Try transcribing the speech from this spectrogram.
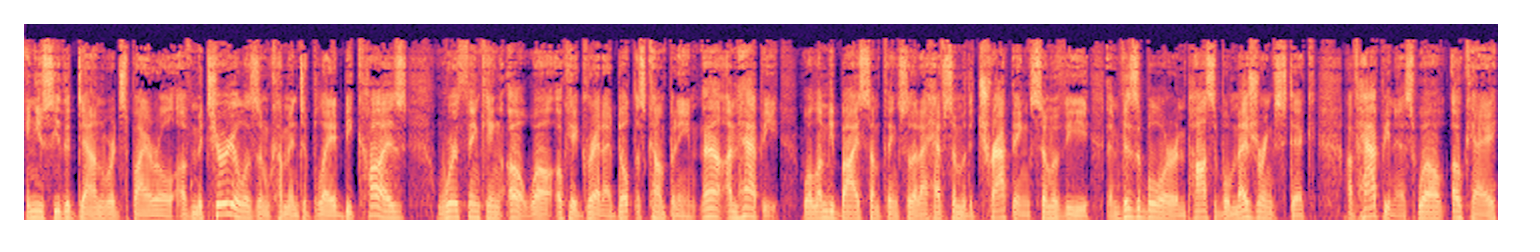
and you see the downward spiral of materialism come into play because we're thinking, oh, well, okay, great. I built this company. Now I'm happy. Well, let me buy something so that I have some of the trappings, some of the invisible or impossible measuring stick of happiness. Well, okay,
